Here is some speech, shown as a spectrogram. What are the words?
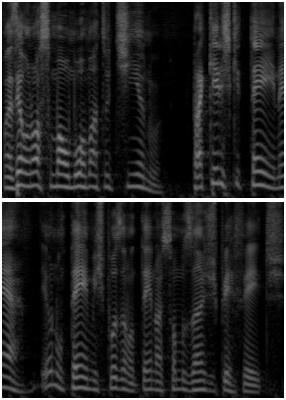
Mas é o nosso mau humor matutino. Para aqueles que têm, né? Eu não tenho, minha esposa não tem, nós somos anjos perfeitos.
